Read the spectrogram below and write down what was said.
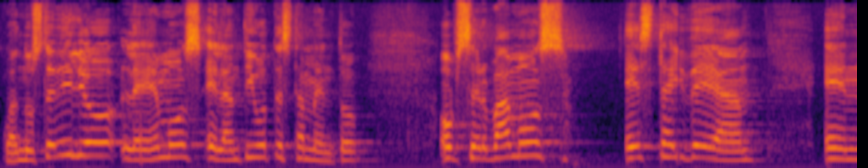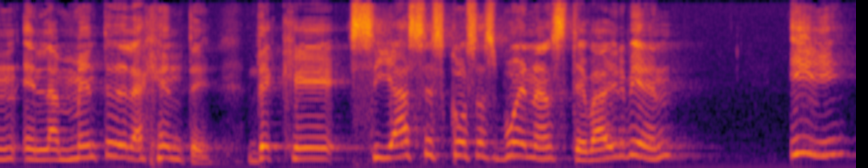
Cuando usted y yo leemos el Antiguo Testamento, observamos esta idea en, en, la mente de la gente de que si haces cosas buenas te va a ir bien y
